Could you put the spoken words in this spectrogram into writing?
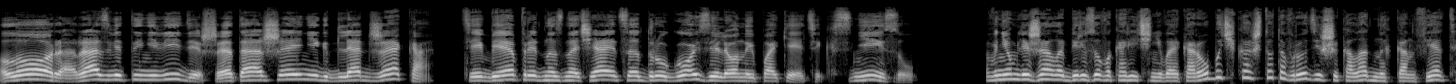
Лора, разве ты не видишь? Это ошейник для Джека. Тебе предназначается другой зеленый пакетик снизу. В нем лежала бирюзово-коричневая коробочка, что-то вроде шоколадных конфет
